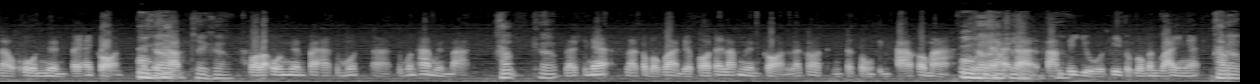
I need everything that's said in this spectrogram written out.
เราโอนเงินไปให้ก่อนอ๋อใช่ไหมคครัรับบใช่ครับพอเราโอนเงินไปอะสมมติอ่าสมมติห้าหมื่นบาทครับครับแล้วทีเนี้ยเราก็บอกว่าเดี๋ยวพอได้รับเงินก่อนแล้วก็ถึงจะส่งสินค้าเข้ามาอ๋อครับนะฮะใช่ก็ตามที่อยู่ที่ตกลงกันไว้อย่างเงี้ยครับครับ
